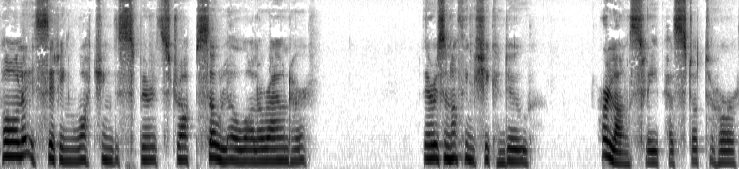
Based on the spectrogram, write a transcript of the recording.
Paula is sitting watching the spirits drop so low all around her. There is nothing she can do. Her long sleep has stood to her.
